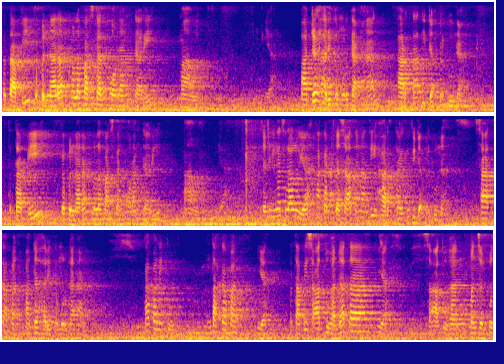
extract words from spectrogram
tetapi kebenaran melepaskan orang dari maut. Ya. Pada hari kemurkaan harta tidak berguna, tetapi kebenaran melepaskan orang dari maut. Ya. Jadi ingat selalu ya, akan ada saatnya nanti harta itu tidak berguna. Saat kapan? Pada hari kemurkaan. Kapan itu? Entah kapan, ya. Tetapi saat Tuhan datang, ya, saat Tuhan menjemput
